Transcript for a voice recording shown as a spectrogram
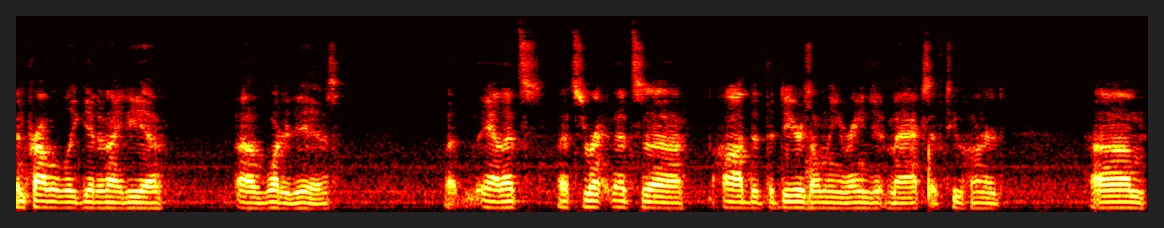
and probably get an idea of what it is. But yeah, that's that's that's uh, odd that the deers only range at max of 200. Um,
